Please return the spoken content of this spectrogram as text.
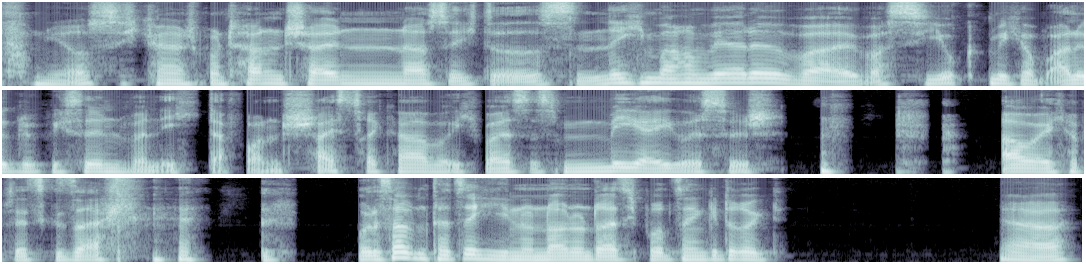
Von mir aus, ich kann ja spontan entscheiden, dass ich das nicht machen werde, weil was juckt mich, ob alle glücklich sind, wenn ich davon einen Scheißdreck habe. Ich weiß, es ist mega egoistisch. Aber ich habe es jetzt gesagt. Und es haben tatsächlich nur 39% gedrückt. Ja,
